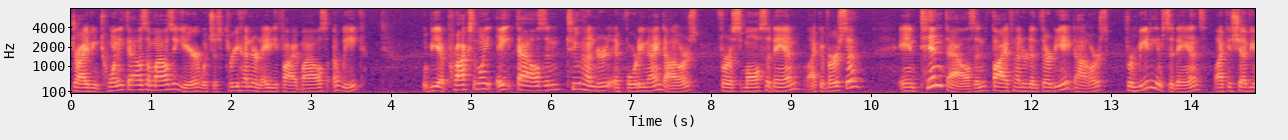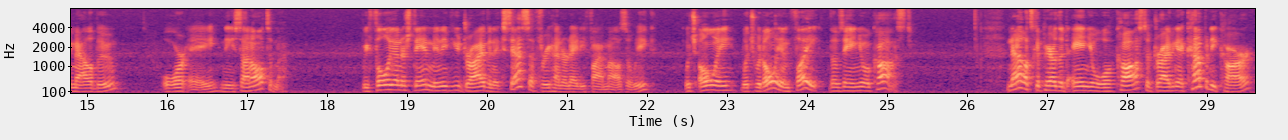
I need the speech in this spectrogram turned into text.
driving 20,000 miles a year, which is 385 miles a week, would be approximately $8,249 for a small sedan like a Versa and $10,538 for medium sedans like a Chevy Malibu or a Nissan Altima. We fully understand many of you drive in excess of 385 miles a week, which only which would only inflate those annual costs. Now let's compare the annual cost of driving a company car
